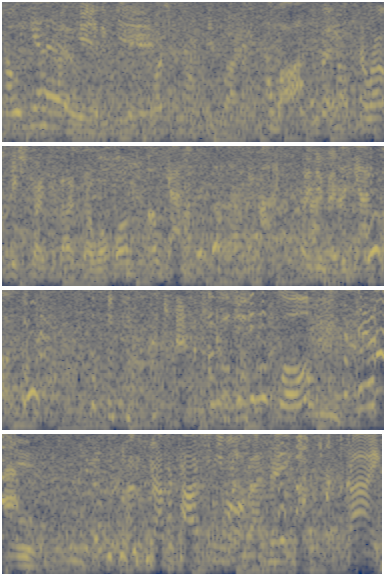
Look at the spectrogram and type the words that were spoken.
How are you? I'm good, and you? What's your name? It's right. Oh, what? You better not sell out of these stripy bags, I want one. Oh, yeah. Hi. How you doing, baby? Uh, yeah, good. I'm stuck in the floor. I'm sabotaging you already. right,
